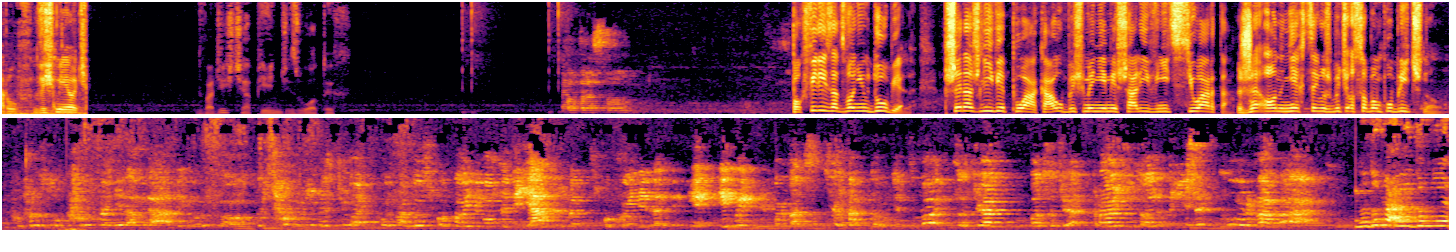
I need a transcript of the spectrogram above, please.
Arów. Wyśmieją cię 25 złotych. po prostu Po chwili zadzwonił Dubiel. Przeraźliwie płakał, byśmy nie mieszali w nic Stewarta, że on nie chce już być osobą publiczną. kurwa nie dam rady, kurwa. Chciałbym, żeby Stewart kurwa był spokojny, bo wtedy ja Dobra, ale do mnie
